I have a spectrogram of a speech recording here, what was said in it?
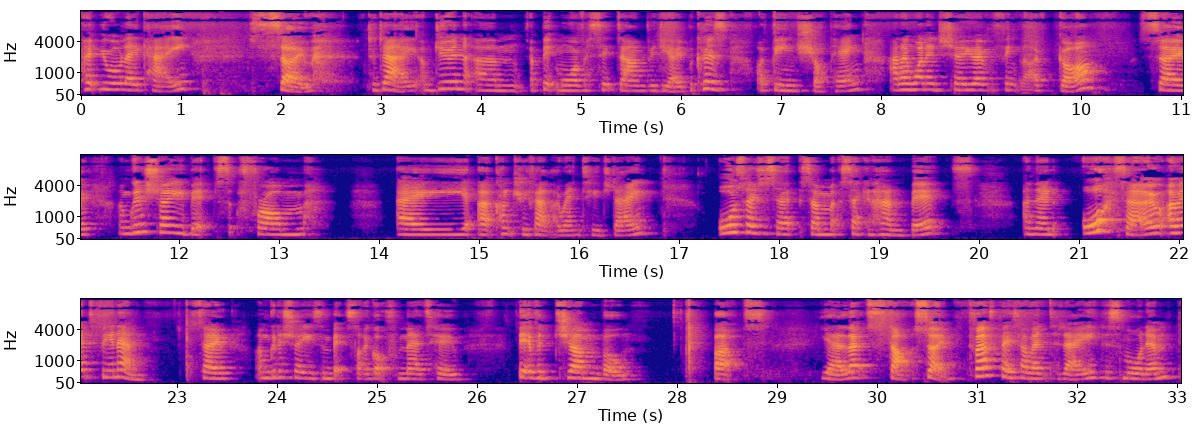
Hope you're all okay. So, today I'm doing um, a bit more of a sit down video because I've been shopping and I wanted to show you everything that I've got. So, I'm going to show you bits from a, a country fair that I went to today. Also some second-hand bits. And then also I went to B&M. So I'm going to show you some bits that I got from there too. Bit of a jumble. But yeah, let's start. So first place I went today, this morning,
